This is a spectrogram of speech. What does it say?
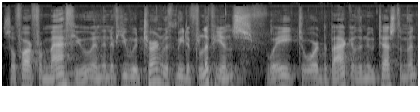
So far from Matthew, and then if you would turn with me to Philippians, way toward the back of the New Testament,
